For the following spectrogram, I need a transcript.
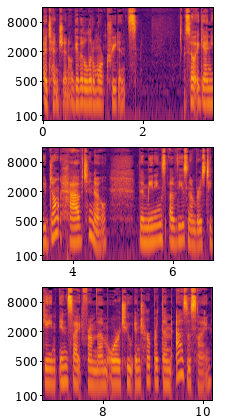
attention. I'll give it a little more credence. So again, you don't have to know the meanings of these numbers to gain insight from them or to interpret them as a sign.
